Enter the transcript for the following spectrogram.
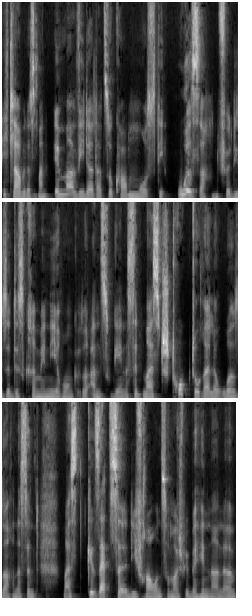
Ich glaube, dass man immer wieder dazu kommen muss, die Ursachen für diese Diskriminierung so anzugehen. Es sind meist strukturelle Ursachen. Es sind meist Gesetze, die Frauen zum Beispiel behindern. Äh,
